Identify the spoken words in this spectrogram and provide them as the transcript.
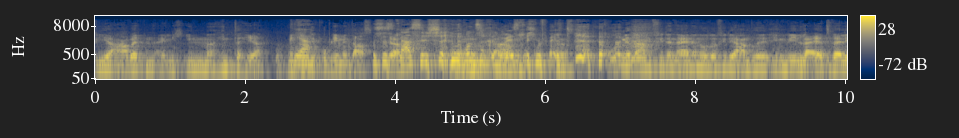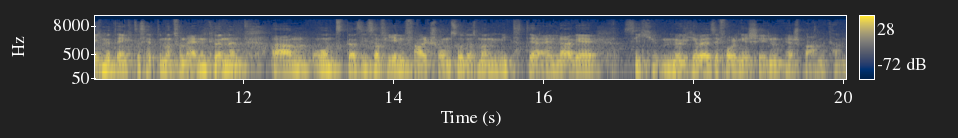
wir arbeiten eigentlich immer hinterher, wenn Ja. die Probleme da sind. Das ist ja. klassisch in Und, unserer ähm, westlichen Welt. Das tut mir dann für den einen oder für die andere irgendwie leid, weil ich mir denke, das hätte man vermeiden können. Ähm, und das ist auf jeden Fall schon so, dass man mit der Einlage sich möglicherweise Folgeschäden ersparen kann.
